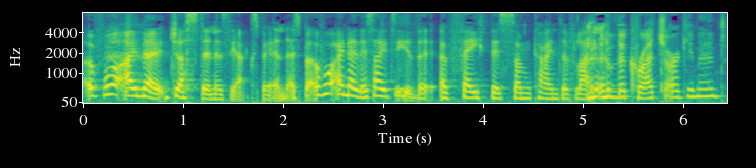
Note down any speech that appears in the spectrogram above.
of what I know, Justin is the expert in this. But of what I know, this idea that of faith is some kind of like the crutch argument.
